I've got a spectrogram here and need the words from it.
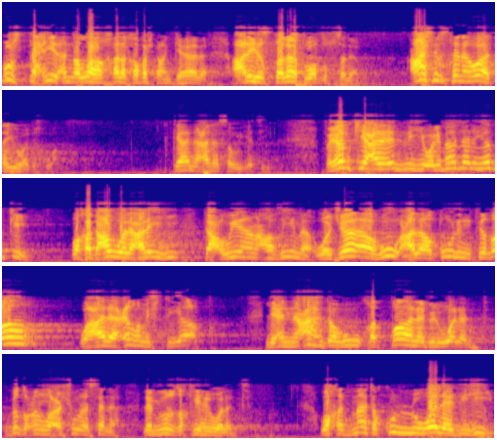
مستحيل أن الله خلق بشرا كهذا عليه الصلاة والسلام. عشر سنوات أيها الإخوة. كان على سويته. فيبكي على ابنه ولماذا لا يبكي؟ وقد عول عليه تعويلا عظيما وجاءه على طول انتظار وعلى عظم اشتياق. لأن عهده قد طال بالولد بضع وعشرون سنة لم يرزق فيها الولد. وقد مات كل ولده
